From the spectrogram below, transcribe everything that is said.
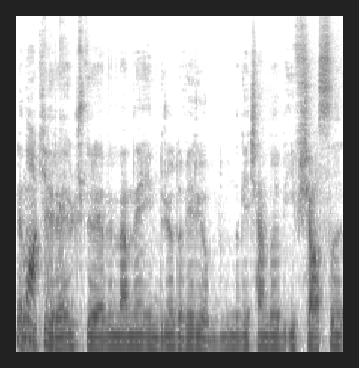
Ya da Muhakkak. 2 liraya 3 liraya bilmem neye indiriyor da veriyor. Bunda geçen böyle bir ifşası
